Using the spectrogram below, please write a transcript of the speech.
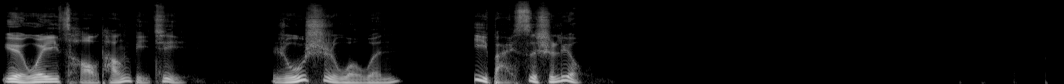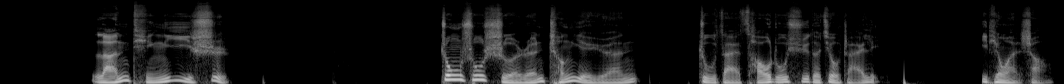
《岳微草堂笔记》，如是我闻，一百四十六。兰亭轶事。中书舍人程野元住在曹竹虚的旧宅里。一天晚上，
